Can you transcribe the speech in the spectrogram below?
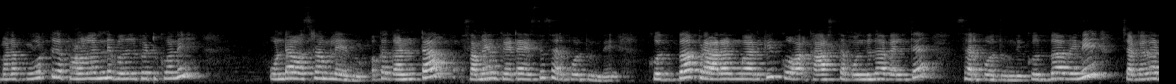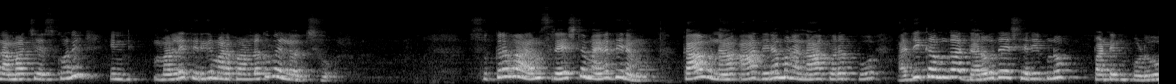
మన పూర్తిగా పనులన్నీ వదిలిపెట్టుకొని ఉండవసరం లేదు. ఒక గంట సమయం కేటాయిస్తే సరిపోతుంది. కుద్బా ప్రారంభానికి కాస్త ముందుగా వెళ్తే సరిపోతుంది. కుద్బా విని చక్కగా నమాజ్ చేసుకొని ఇంటి మళ్ళీ తిరిగి మన పనులకు వెళ్ళొచ్చు. శుక్రవారం శ్రేష్టమైన దినము. కావున ఆ దినమున నా కొరకు అధికంగా దరుదే షరీఫ్ను పఠింపుడు.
